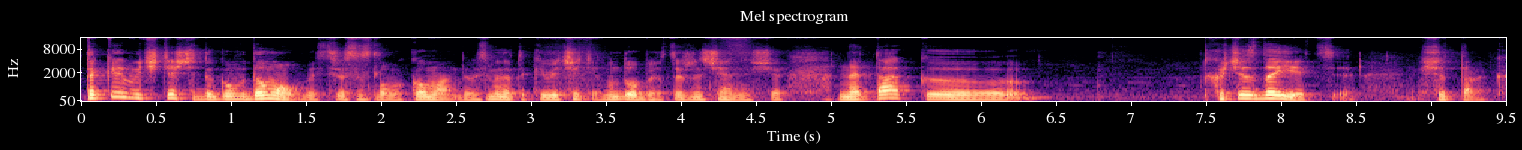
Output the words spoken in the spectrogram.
Таке відчуття, що домовились, чесне слово, команди. Ось мене таке відчуття. Ну добре, це звичайно ще не так. Е... Хоча здається, що так.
